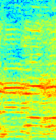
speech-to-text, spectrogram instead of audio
لا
